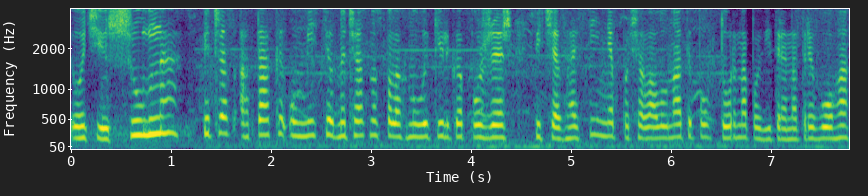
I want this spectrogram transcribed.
и очень шумно. Під час атаки у місті одночасно спалахнули кілька пожеж. Під час гасіння почала лунати повторна повітряна тривога,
